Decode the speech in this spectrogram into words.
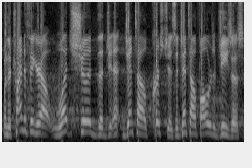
when they're trying to figure out what should the Gentile Christians, the Gentile followers of Jesus,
